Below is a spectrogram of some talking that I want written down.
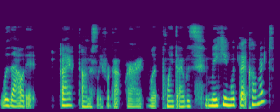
without it. I honestly forgot where I, what point I was making with that comment.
